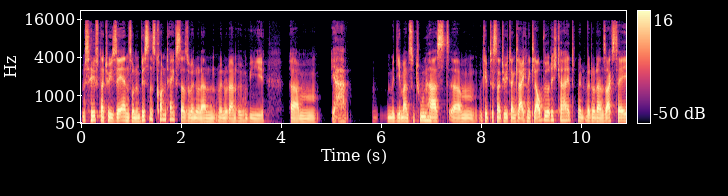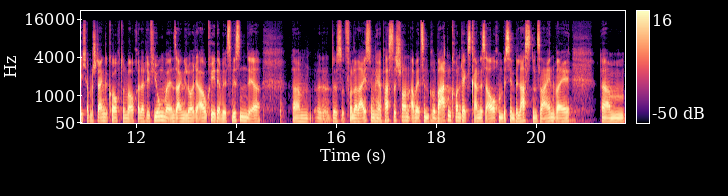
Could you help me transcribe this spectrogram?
es hilft natürlich sehr in so einem Business-Kontext, also wenn du dann, wenn du dann irgendwie ähm, ja, mit jemandem zu tun hast, ähm, gibt es natürlich dann gleich eine Glaubwürdigkeit. Wenn, wenn du dann sagst, hey, ich habe einen Stein gekocht und war auch relativ jung, weil dann sagen die Leute, ah, okay, der will es wissen, der ähm, das von der Leistung her passt es schon. Aber jetzt im privaten Kontext kann das auch ein bisschen belastend sein, weil ähm,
